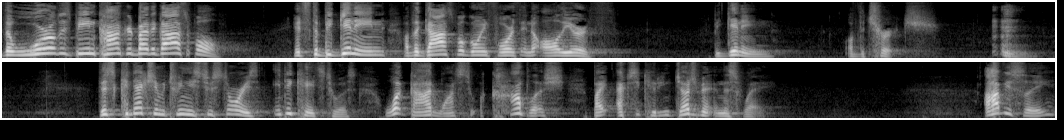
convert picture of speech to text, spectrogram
the world is being conquered by the gospel. It's the beginning of the gospel going forth into all the earth. Beginning of the church. this connection between these two stories indicates to us what God wants to accomplish by executing judgment in this way. Obviously,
